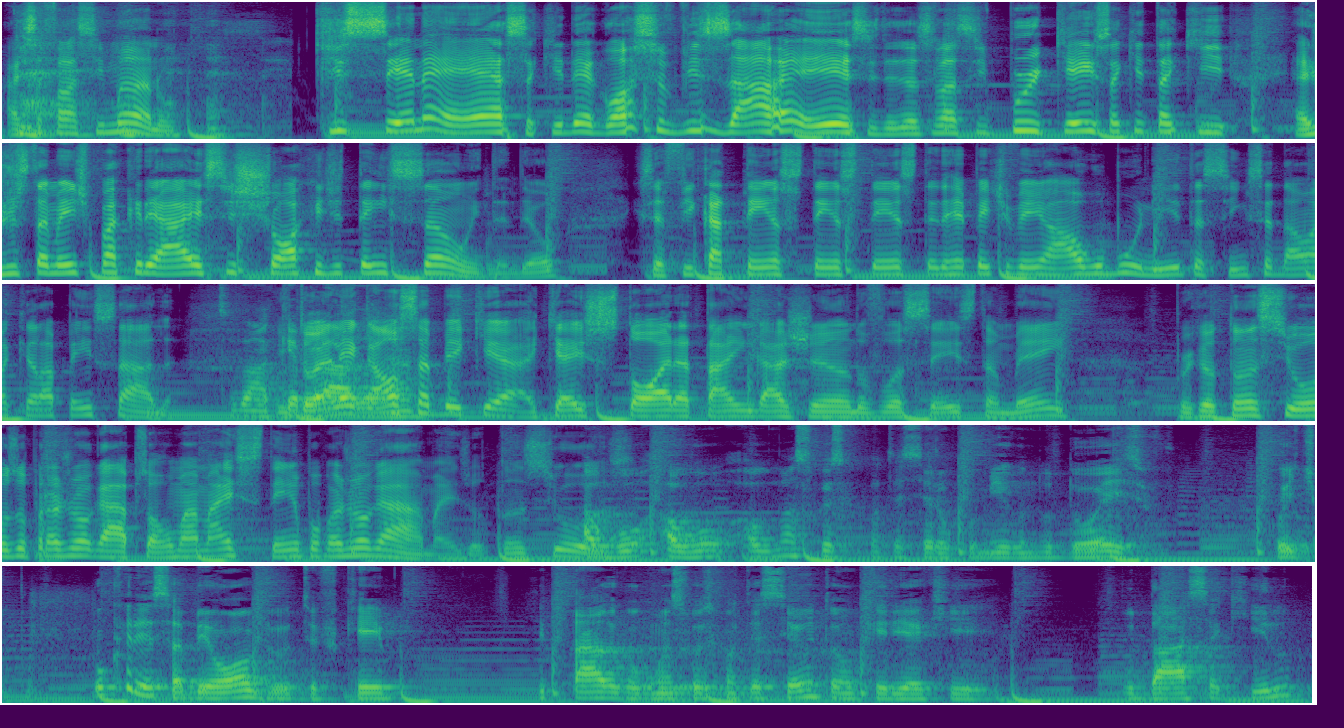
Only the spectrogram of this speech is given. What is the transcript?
Aí você fala assim, mano, que cena é essa? Que negócio bizarro é esse? Entendeu? Você fala assim, por que isso aqui tá aqui? É justamente para criar esse choque de tensão, entendeu? Você fica tenso, tenso, tenso, e de repente vem algo bonito assim, que você dá uma aquela pensada. Uma quebrada, então é legal né? saber que a, que a história tá engajando vocês também, porque eu tô ansioso para jogar, preciso arrumar mais tempo para jogar, mas eu tô ansioso. Algum, algum, algumas coisas que aconteceram comigo no 2 foi tipo, eu queria saber, óbvio, eu fiquei irritado com algumas coisas que aconteceram, então eu queria que mudasse aquilo.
